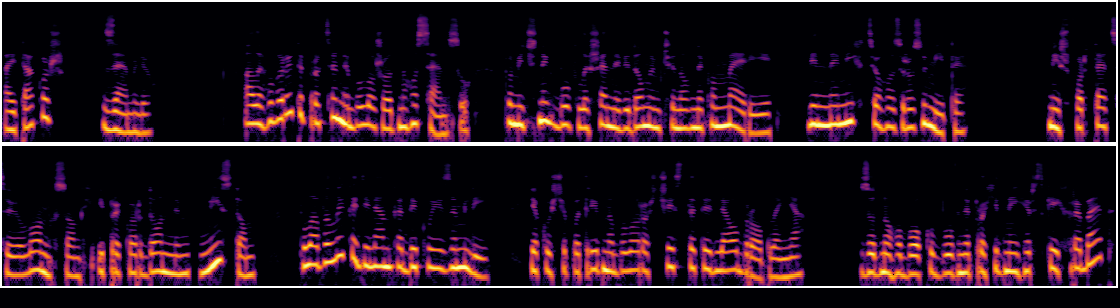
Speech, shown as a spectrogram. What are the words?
а й також землю. Але говорити про це не було жодного сенсу. Помічник був лише невідомим чиновником мерії, він не міг цього зрозуміти. Між фортецею Лонгсонг і прикордонним містом була велика ділянка дикої землі, яку ще потрібно було розчистити для оброблення. З одного боку був непрохідний гірський хребет,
